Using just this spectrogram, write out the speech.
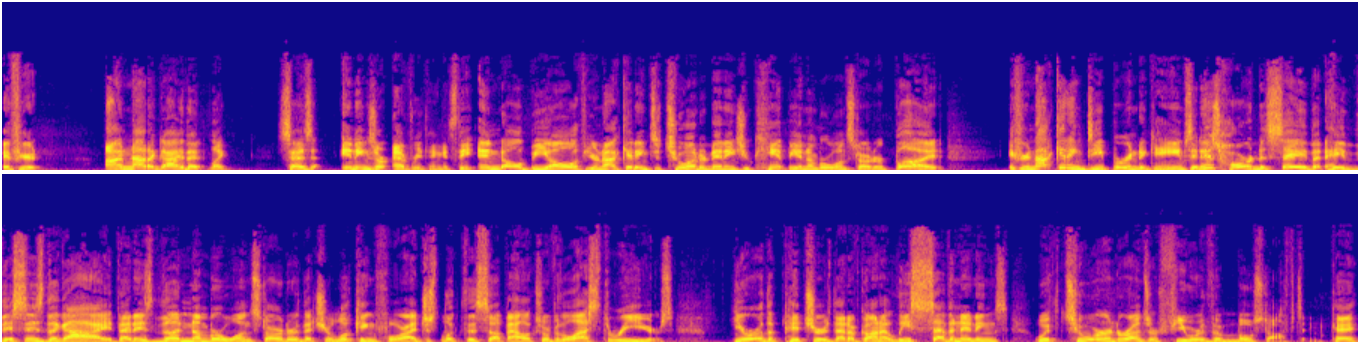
If you're, I'm not a guy that like says innings are everything. It's the end all be all. If you're not getting to 200 innings, you can't be a number one starter. But if you're not getting deeper into games, it is hard to say that, hey, this is the guy that is the number one starter that you're looking for. I just looked this up, Alex, over the last three years. Here are the pitchers that have gone at least seven innings with two earned runs or fewer the most often. Okay.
